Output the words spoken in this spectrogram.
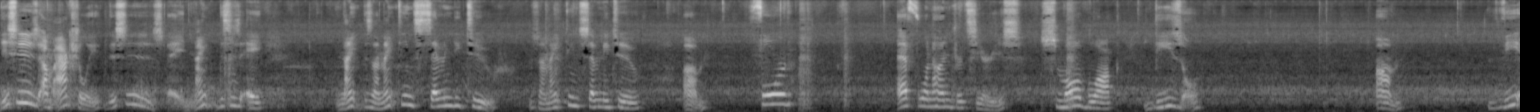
This is um actually this is a night. This is a night. This is a 1972. This is a 1972 um Ford F100 series, small block, diesel, um, V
